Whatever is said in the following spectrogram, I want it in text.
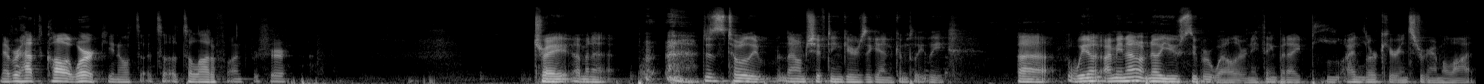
never have to call it work, you know. It's it's a, it's a lot of fun for sure. Tray, I'm gonna. this is totally now. I'm shifting gears again completely. Uh, we don't. I mean, I don't know you super well or anything, but I I lurk your Instagram a lot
